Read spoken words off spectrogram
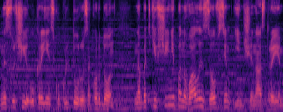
несучи українську культуру за кордон, на батьківщині панували зовсім інші настрої.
